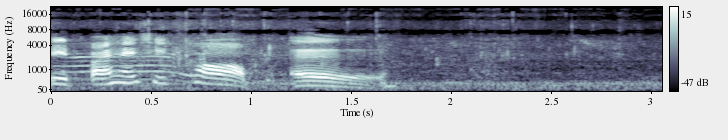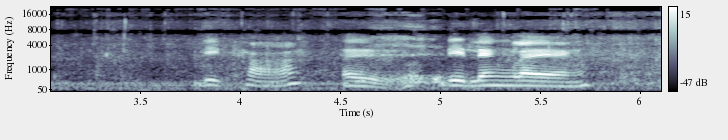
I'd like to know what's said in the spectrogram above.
ดิดไปให้ชิดขอบ เออ ดีดขา เออ ดีดแรงๆ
